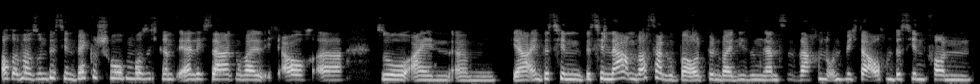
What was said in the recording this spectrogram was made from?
auch immer so ein bisschen weggeschoben, muss ich ganz ehrlich sagen, weil ich auch äh, so ein ähm, ja ein bisschen bisschen nah am Wasser gebaut bin bei diesen ganzen Sachen und mich da auch ein bisschen von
